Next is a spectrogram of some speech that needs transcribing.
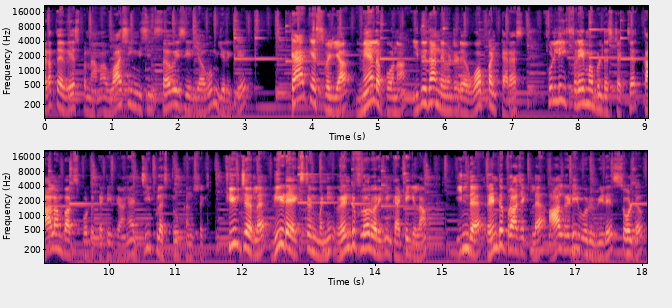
இடத்த வேஸ்ட் பண்ணாமல் வாஷிங் மிஷின் சர்வீஸ் ஏரியாவும் இருக்குது டேர்கேஸ் வழியா மேலே போனால் இதுதான் இந்த வீட்டுடைய open terrace fully frame built structure column box போட்டு கட்டியிருக்காங்க ஜி ப்ளஸ் டூ கன்ஸ்ட்ரக்ஷன் ஃபியூச்சரில் வீடை எக்ஸ்டெண்ட் பண்ணி ரெண்டு ஃப்ளோர் வரைக்கும் கட்டிக்கலாம். இந்த ரெண்டு ப்ராஜெக்டில் ஆல்ரெடி ஒரு வீடு சோல்ட் அவுட்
